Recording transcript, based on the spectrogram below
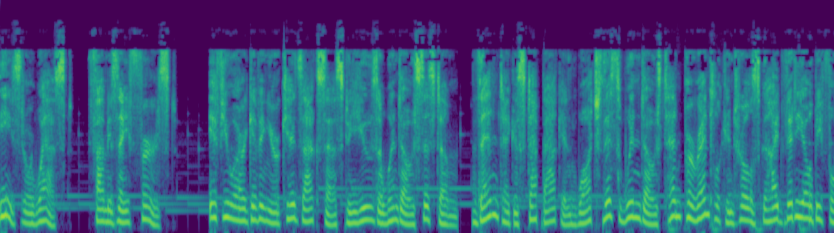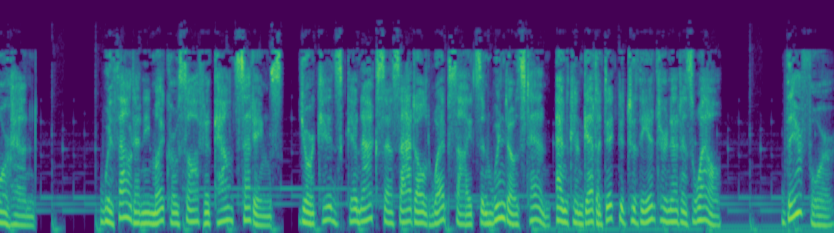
east or west, Famisafe first. If you are giving your kids access to use a Windows system, then take a step back and watch this Windows 10 Parental Controls Guide video beforehand. Without any Microsoft account settings, your kids can access adult websites in Windows 10 and can get addicted to the internet as well. Therefore,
